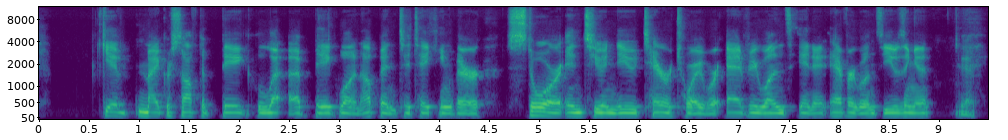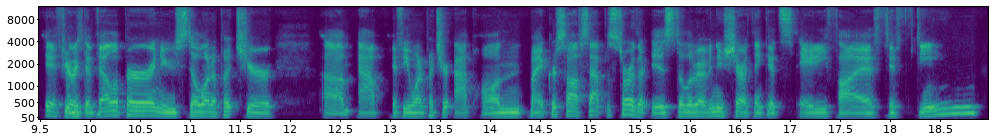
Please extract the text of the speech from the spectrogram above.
give Microsoft a big a big one up into taking their store into a new territory where everyone's in it, everyone's using it. Yeah. If you're a developer and you still want to put your um, app, if you want to put your app on Microsoft's App Store, there is still a revenue share. I think it's 85 15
